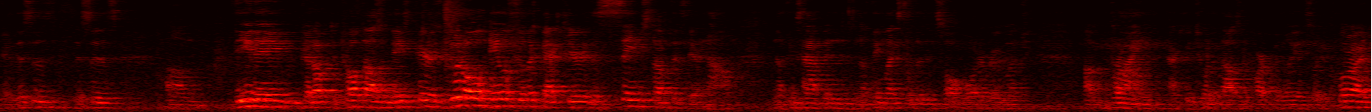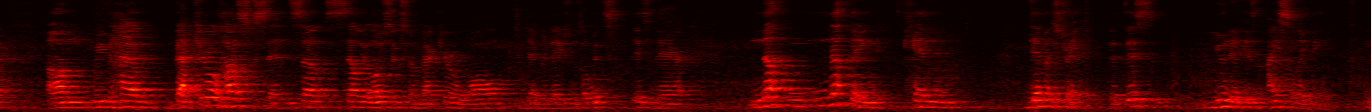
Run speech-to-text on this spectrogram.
Okay, this is this is um, DNA. We've got up to 12,000 base pairs. Good old halophilic bacteria, the same stuff that's there now. Nothing's happened. Nothing likes to live in salt water very much. Um, brine, actually 200,000 part per million sodium chloride. Um, we have bacterial husks and cell cellulosics from bacterial wall degradation, so it's, it's there. Nothing, nothing can demonstrate that this unit is isolating.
